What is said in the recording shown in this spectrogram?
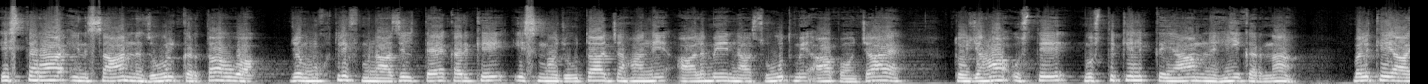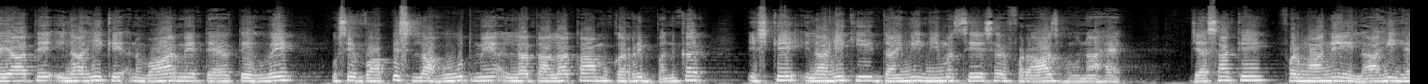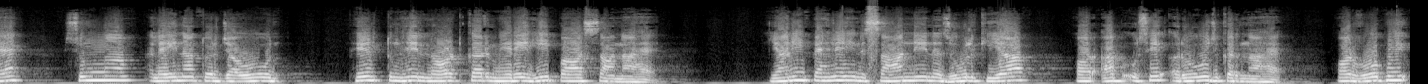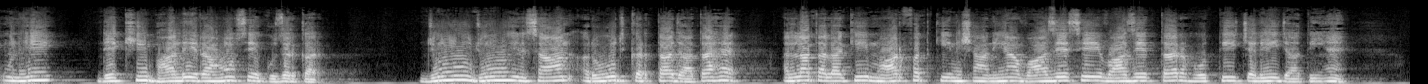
اس طرح انسان نزول کرتا ہوا جو مختلف منازل طے کر کے اس موجودہ جہان عالم ناسوت میں آ پہنچا ہے، تو یہاں اس مستقل قیام نہیں کرنا۔ بلکہ آیات الہی کے انوار میں تیرتے ہوئے اسے واپس لاہوت میں اللہ تعالی کا مقرب بن کر عشق الہی کی دائمی نعمت سے سرفراز ہونا ہے۔ جیسا کہ فرمان الہی ہے سما علینا ترجاؤن پھر تمہیں لوٹ کر میرے ہی پاس آنا ہے۔ یعنی پہلے انسان نے نزول کیا اور اب اسے عروج کرنا ہے اور وہ بھی انہیں دیکھی بھالی راہوں سے گزر کر۔ جوں جوں انسان عروج کرتا جاتا ہے، اللہ تعالی کی معرفت کی نشانیاں واضح سے واضح تر ہوتی چلی جاتی ہیں۔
